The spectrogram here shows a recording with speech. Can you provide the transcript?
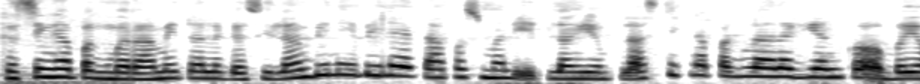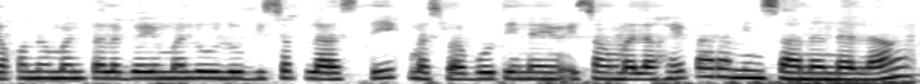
Kasi nga pag marami talaga silang binibili tapos maliit lang yung plastic na paglalagyan ko, abay ako naman talaga yung malulugi sa plastic. Mas mabuti na yung isang malaki para minsana na lang.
